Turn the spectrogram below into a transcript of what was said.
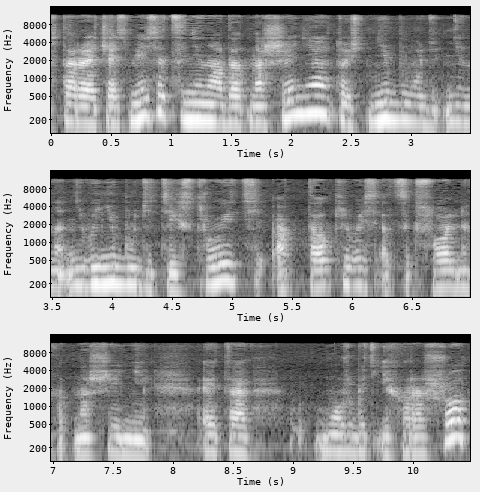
вторая часть месяца, не надо отношения, то есть не будет, не, вы не будете их строить, отталкиваясь от сексуальных отношений. Это может быть и хорошо,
